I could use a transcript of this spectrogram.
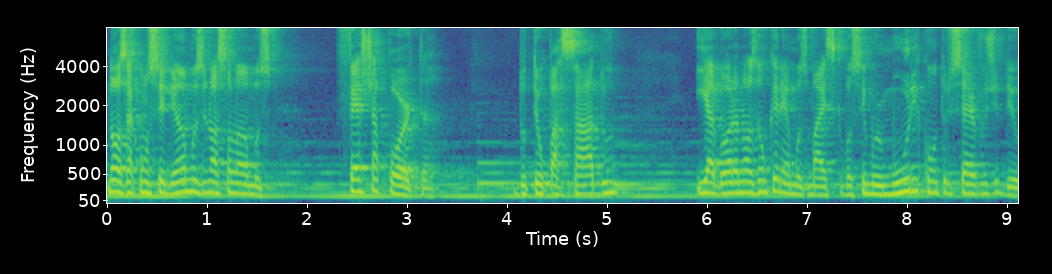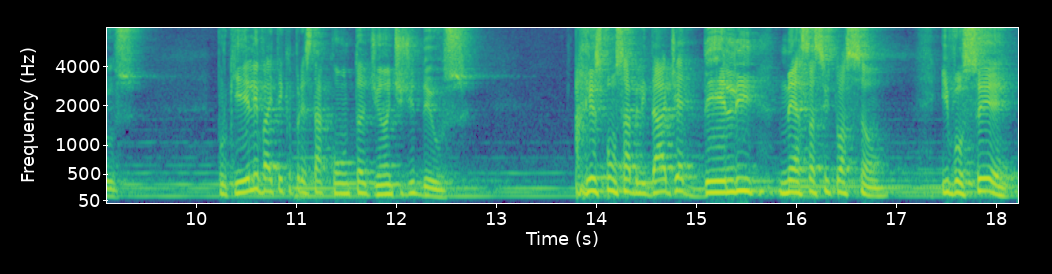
nós aconselhamos e nós falamos: fecha a porta do teu passado e agora nós não queremos mais que você murmure contra os servos de Deus, porque ele vai ter que prestar conta diante de Deus. A responsabilidade é dele nessa situação. E você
